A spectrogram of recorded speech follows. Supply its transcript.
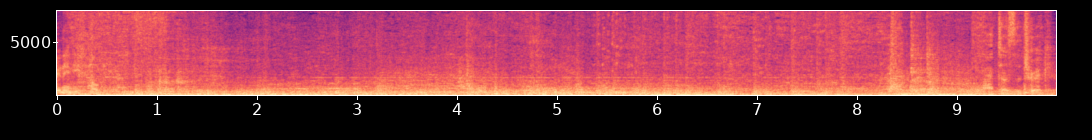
Gonna need help here. That does the trick.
